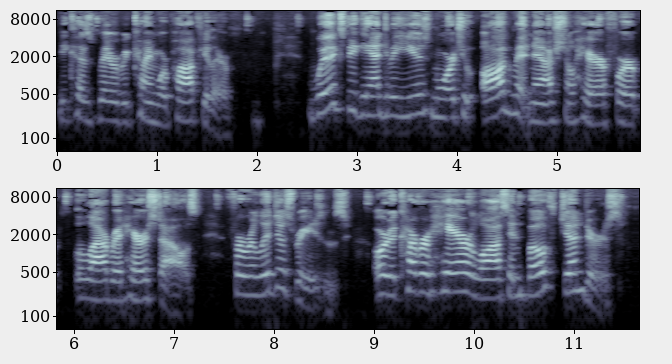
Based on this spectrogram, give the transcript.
because they were becoming more popular. Wigs began to be used more to augment national hair for elaborate hairstyles, for religious reasons, or to cover hair loss in both genders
